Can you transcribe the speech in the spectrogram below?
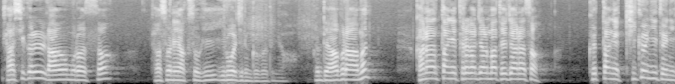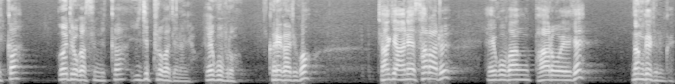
자식을 낳음으로써 자손의 약속이 이루어지는 거거든요. 근데 아브라함은 가나안 땅에 들어간 지 얼마 되지 않아서 그 땅에 기근이 드니까 어디로 갔습니까? 이집트로 가잖아요. 애굽으로. 그래가지고 자기 아내 사라를 애굽 왕 바로에게 넘겨주는 거예요.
